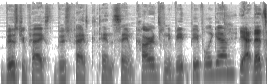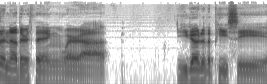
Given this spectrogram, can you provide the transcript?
booster packs. The booster packs contain the same cards when you beat people again. yeah, that's another thing where uh, you go to the PC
